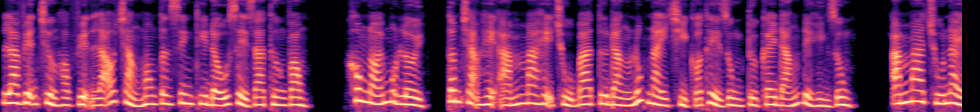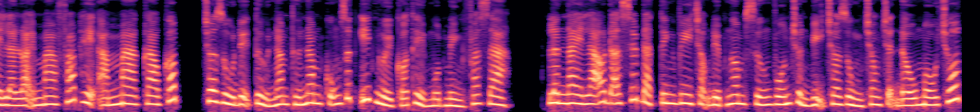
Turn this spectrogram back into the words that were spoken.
Là viện trưởng học viện lão chẳng mong tân sinh thi đấu xảy ra thương vong. Không nói một lời, tâm trạng hệ ám ma hệ chủ ba tư đằng lúc này chỉ có thể dùng từ cay đắng để hình dung. Ám ma chú này là loại ma pháp hệ ám ma cao cấp, cho dù đệ tử năm thứ năm cũng rất ít người có thể một mình phát ra. Lần này lão đã xếp đặt tinh vi trọng điệp ngâm sướng vốn chuẩn bị cho dùng trong trận đấu mấu chốt,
